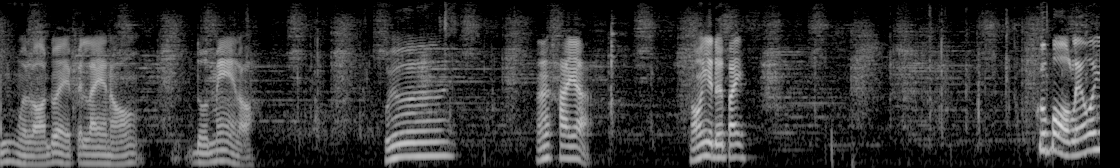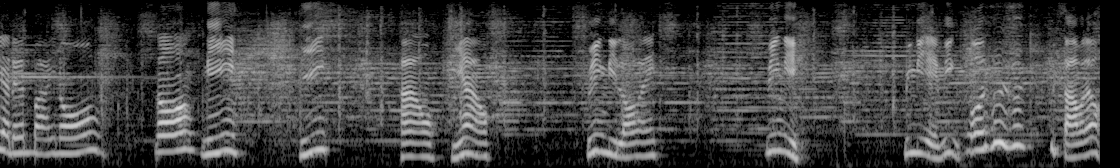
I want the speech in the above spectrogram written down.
ยิ่งหัวร้อนด้วยเป็นไรน้อง โดนแม่เหรอเฮ้ยนั่นใครอะน้องอย่าเดินไป ก็บอกแล้วว่าอย่าเดินไปน้อง น้องหนีหนีฮาหนีฮาวิ่งดิรออะไร วิ่งดิ วิ่งดิเอวิ่ง โอ้ยเฮ้ยเตามมาแล้ว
